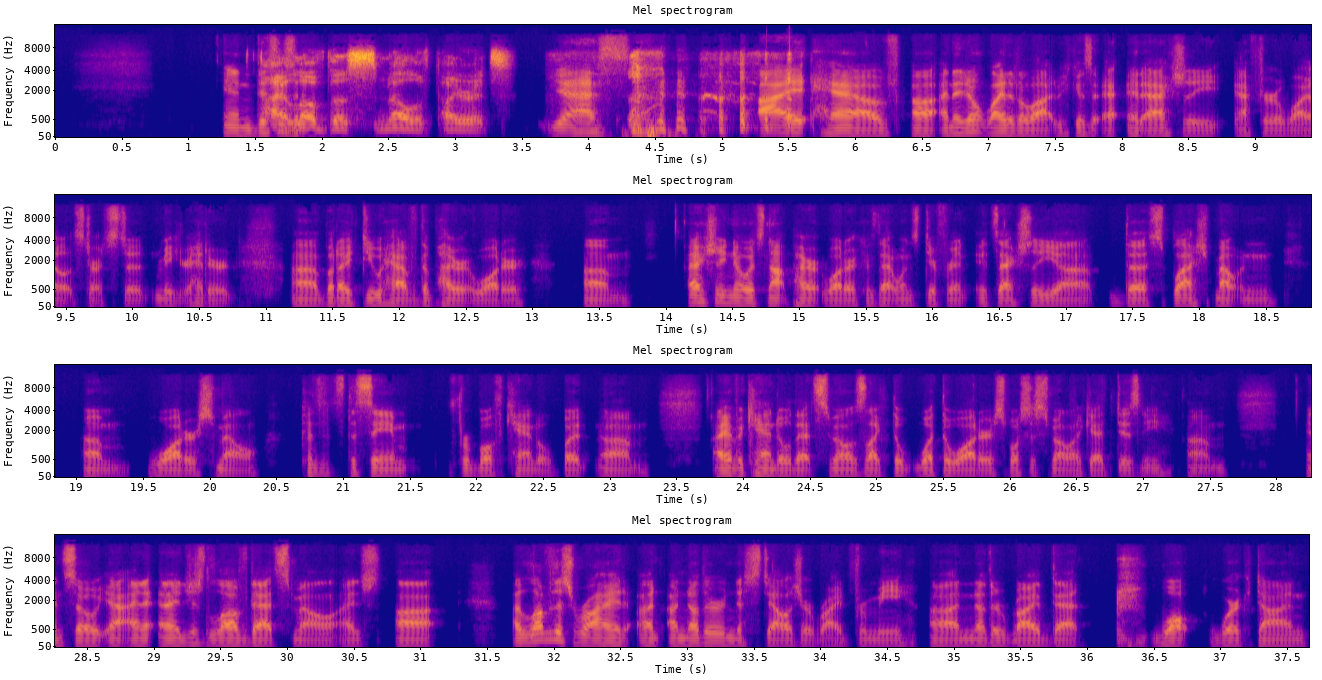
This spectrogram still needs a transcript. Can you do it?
and this I is a- love the smell of pirates. yes. I have, uh, and I don't light it a lot because it, it actually, after a while, it starts to make your head hurt. Uh, but I do have the pirate water. Um, actually, no, it's not pirate water because that one's different. It's actually uh, the Splash Mountain um, water smell because it's the same for both candle. But um, I have a candle that smells like the what the water is supposed to smell like at Disney. Um, and so yeah, and, and I just love that smell. I just uh, I love this ride. An, another nostalgia ride for me. Uh, another ride that Walt worked on,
